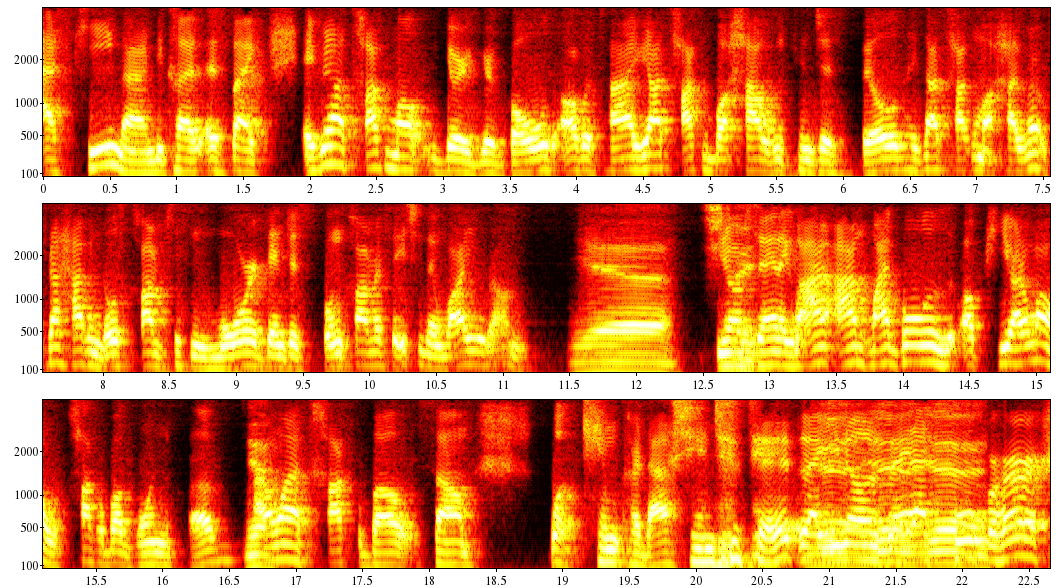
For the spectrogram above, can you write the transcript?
as key, man. Because it's like if you're not talking about your your goals all the time, you're not talking about how we can just build. You're not talking about how you're not having those conversations more than just phone conversations, then why are you around me? Yeah. You know what I'm saying? Like I, I, my goal is up here. I don't want to talk about going to the club. Yeah. I want to talk about some what Kim Kardashian just did. Like you know what I'm Yeah, saying? That's yeah. cool for her.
